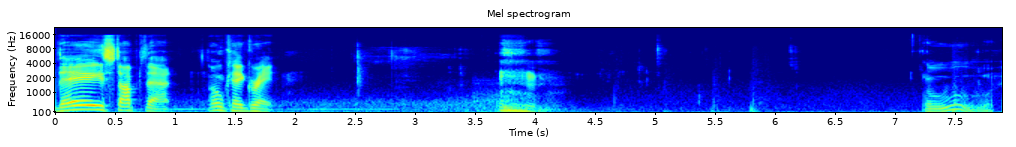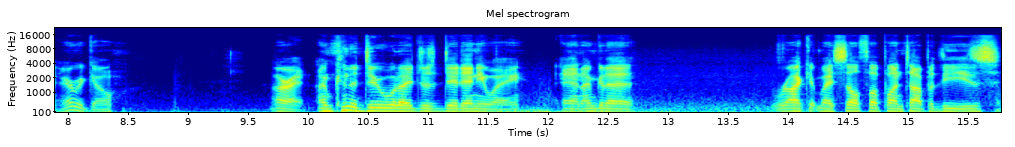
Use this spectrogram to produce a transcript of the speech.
they stopped that. Okay, great. Ooh, there we go. Alright, I'm gonna do what I just did anyway, and I'm gonna rocket myself up on top of these,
